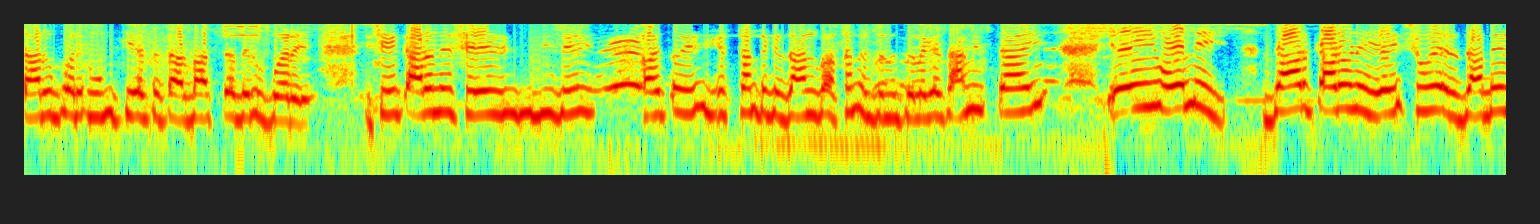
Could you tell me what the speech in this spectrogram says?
তার উপরে হুমকি আছে তার বাচ্চাদের উপরে। সেই কারণে সে নিজে হয়তো এই স্থান থেকে যান বাঁচানোর জন্য চলে গেছে। আমি চাই এই অলি যার কারণে এই সোহেল যাদের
